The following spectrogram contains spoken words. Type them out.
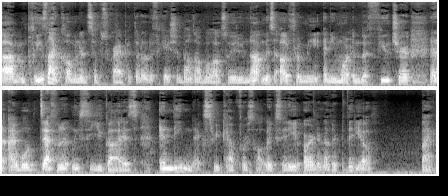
Um, please like, comment, and subscribe. Hit the notification bell down below so you do not miss out from me anymore in the future. And I will definitely see you guys in the next recap for Salt Lake City or in another video. Bye.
